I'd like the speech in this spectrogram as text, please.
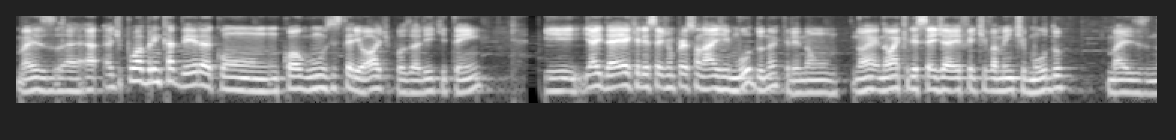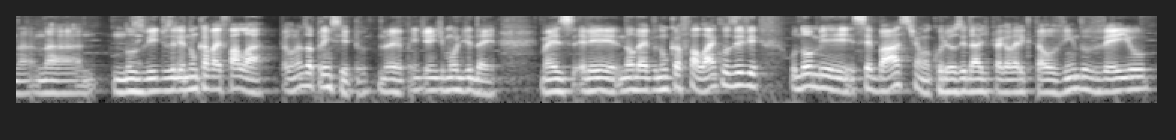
Mas é, é, é tipo uma brincadeira com, com alguns estereótipos ali que tem. E, e, a ideia é que ele seja um personagem mudo, né? Que ele não, não, é, não é que ele seja efetivamente mudo, mas na, na, nos vídeos ele nunca vai falar, pelo menos a princípio. De repente a gente muda de ideia. Mas ele não deve nunca falar. Inclusive, o nome Sebastian, uma curiosidade pra galera que tá ouvindo, veio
